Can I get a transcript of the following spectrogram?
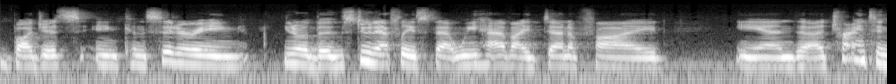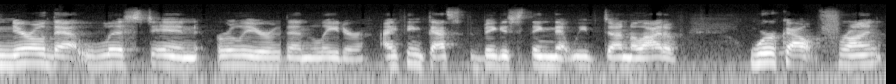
budgets and considering, you know, the student athletes that we have identified and uh, trying to narrow that list in earlier than later. I think that's the biggest thing that we've done a lot of work out front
